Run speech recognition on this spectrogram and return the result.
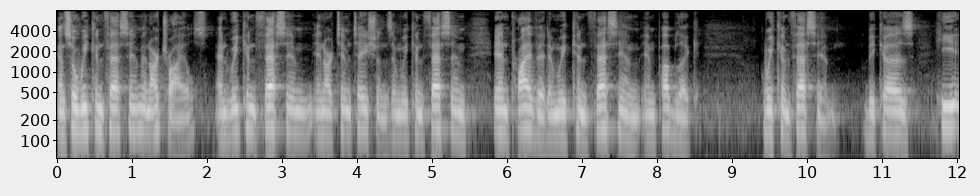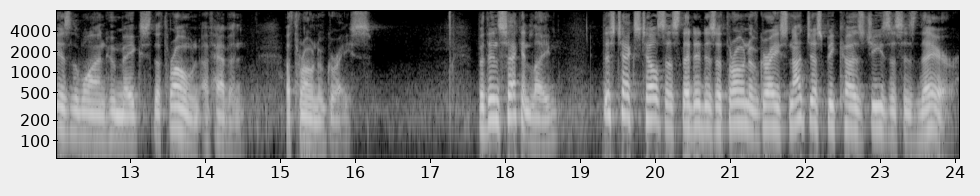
And so we confess Him in our trials, and we confess Him in our temptations, and we confess Him in private, and we confess Him in public. We confess Him because He is the one who makes the throne of heaven a throne of grace. But then, secondly, this text tells us that it is a throne of grace not just because Jesus is there,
